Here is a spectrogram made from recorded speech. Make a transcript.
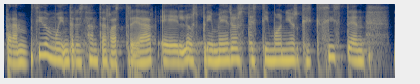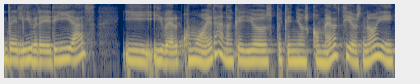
para mí ha sido muy interesante rastrear eh, los primeros testimonios que existen de librerías y, ver cómo eran aquellos pequeños comercios, ¿no? Y,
